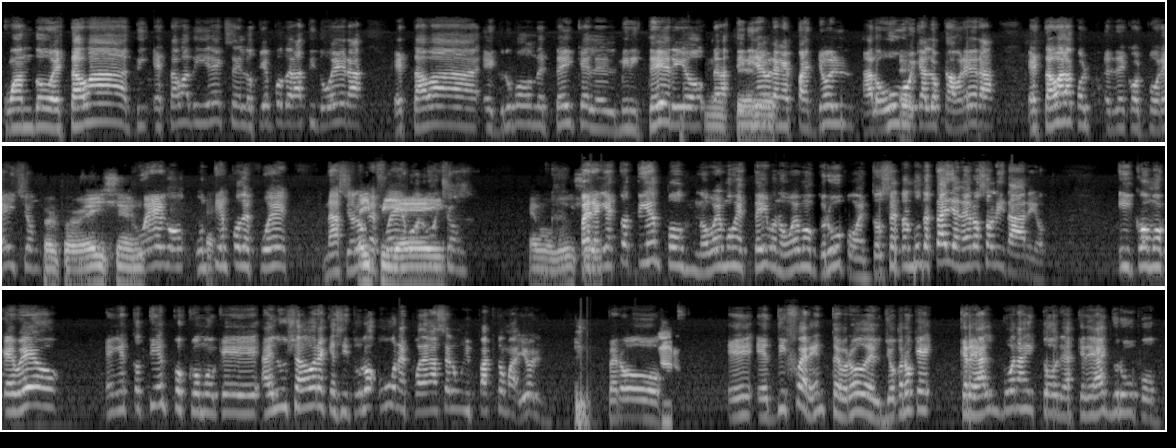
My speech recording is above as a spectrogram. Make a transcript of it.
cuando estaba, estaba DX en los tiempos de la tituera, estaba el grupo donde Undertaker, el Ministerio de las. Tinieblas en español, a los Hugo y Carlos Cabrera, estaba la cor- The Corporation. Corporation, Luego, un tiempo después, nació lo que fue. Evolution. Evolution. Pero en estos tiempos no vemos stable, no vemos grupos. Entonces todo el mundo está llanero solitario. Y como que veo en estos tiempos como que hay luchadores que si tú los unes pueden hacer un impacto mayor. Pero es, es diferente, brother. Yo creo que crear buenas historias, crear grupos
